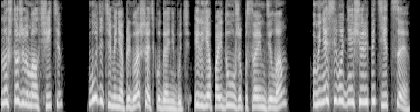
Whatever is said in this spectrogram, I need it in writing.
ну что же вы молчите? Будете меня приглашать куда-нибудь, или я пойду уже по своим делам? У меня сегодня еще репетиция,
